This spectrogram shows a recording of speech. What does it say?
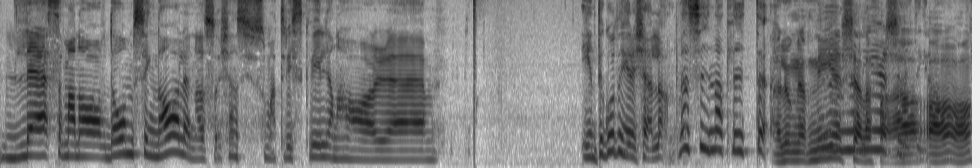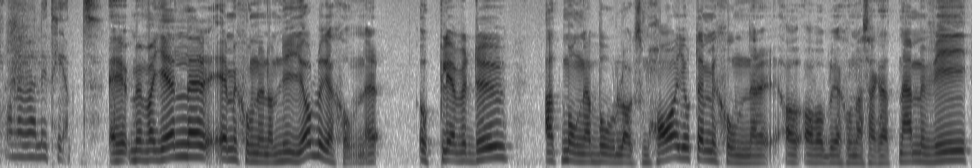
läser man av de signalerna så känns det som att riskviljan har eh, inte gått ner i källan, men sinat lite. Ja, lugnat ner sig i alla fall. Ja, ja, Från en realitet. Eh, men vad gäller emissionen av nya obligationer, upplever du att många bolag som har gjort emissioner av, obligationer har sagt att Nej, men vi,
